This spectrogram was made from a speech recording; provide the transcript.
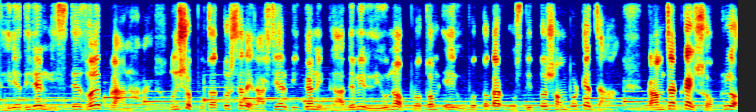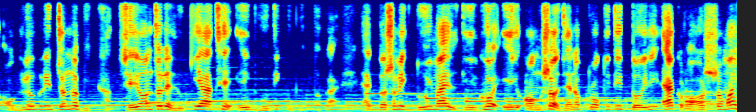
ধীরে ধীরে নিস্তেজ হয়ে প্রাণ হারায়। উনিশশো পঁচাত্তর সালে রাশিয়ার বিজ্ঞানী ভ্লাদিমির লিউনভ প্রথম এই উপত্যকার অস্তিত্ব সম্পর্কে জানান। কামচাটকায় সক্রিয় অগ্নিয়গিরির জন্য বিখ্যাত। সেই অঞ্চলে লুকিয়ে আছে এই ভৌতিক উপত্যকা। এক দশমিক দুই মাইল দীর্ঘ এই অংশ যেন প্রকৃতির তৈরি এক রহস্যময়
